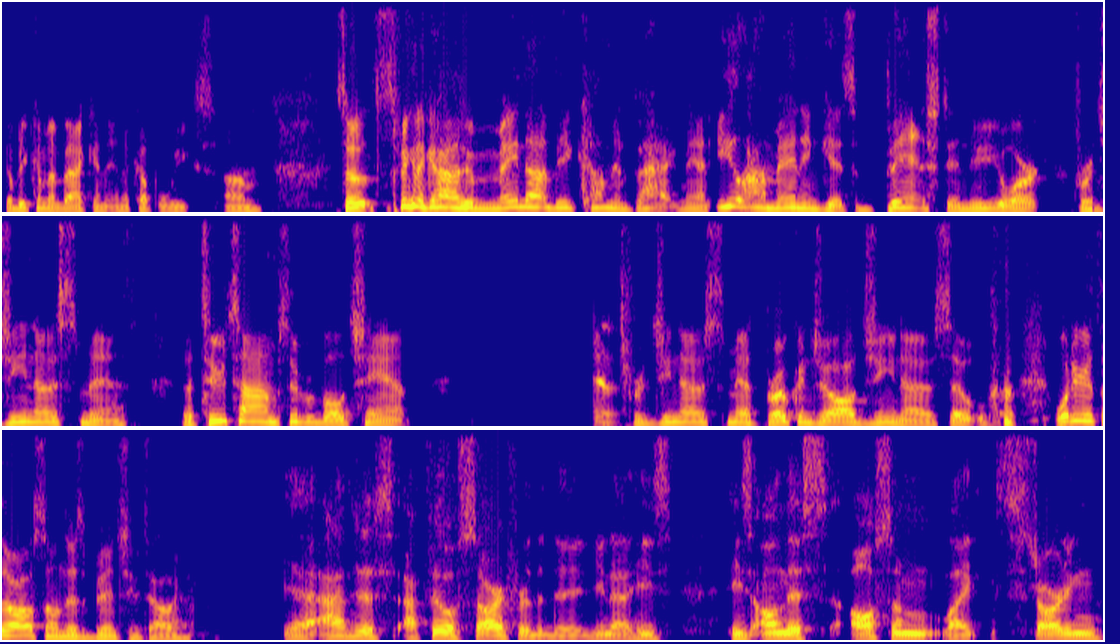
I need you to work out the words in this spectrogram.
He'll be coming back in, in a couple weeks. Um, so speaking of guy who may not be coming back, man, Eli Manning gets benched in New York for Geno Smith, the two-time Super Bowl champ. For Geno Smith, broken jaw Geno. So, what are your thoughts on this benching, Tyler? Yeah, I just I feel sorry for the dude. You know, he's he's on this awesome like starting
